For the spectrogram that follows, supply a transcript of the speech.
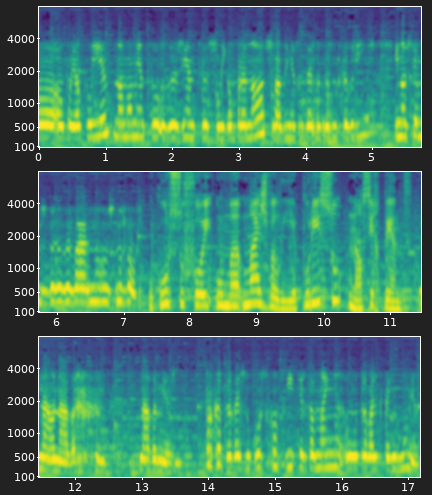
ao apoio ao cliente, normalmente os agentes ligam para nós, fazem as reservas das mercadorias e nós temos de reservar nos, nos voos. O curso foi uma mais-valia, por isso não se arrepende. Não, nada, nada mesmo. Porque através do curso consegui ter também o trabalho que tenho de momento.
